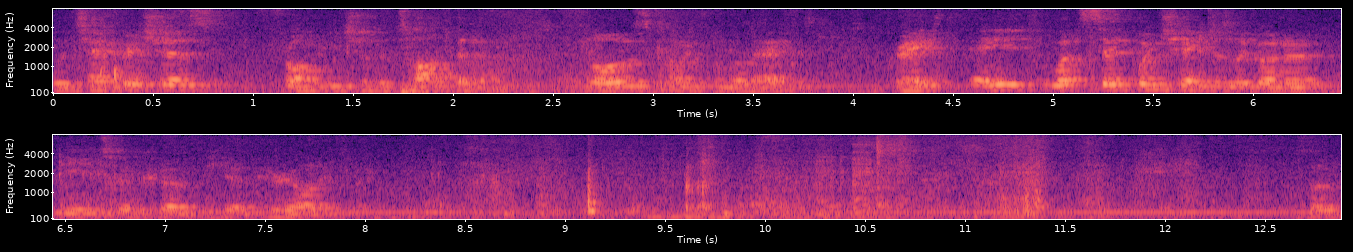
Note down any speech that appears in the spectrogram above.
The temperatures from each of the top and the flows coming from the left. Great. Any, what set point changes are going to need to occur here periodically? So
